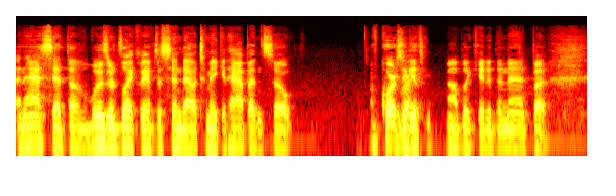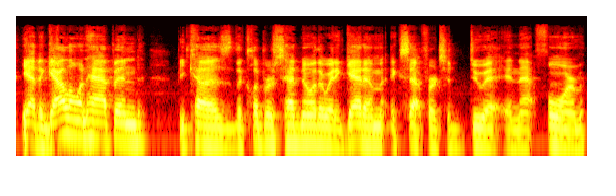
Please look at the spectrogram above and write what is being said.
an asset the Wizards likely have to send out to make it happen. So, of course, Right. it gets more complicated than that. But yeah, the Gallo one happened because the Clippers had no other way to get him except for to do it in that form.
